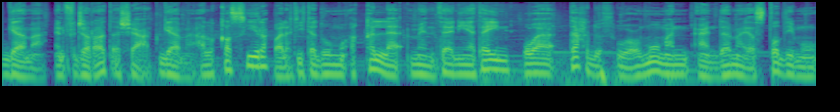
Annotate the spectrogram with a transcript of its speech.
جاما. انفجارات أشعة جاما القصيرة والتي تدوم أقل من ثانيتين وتحدث عموما عندما يصطدم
